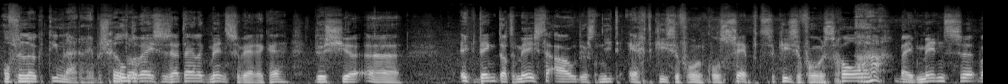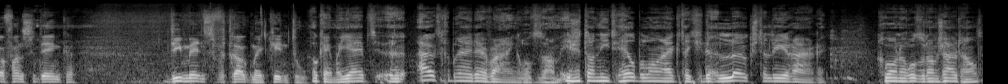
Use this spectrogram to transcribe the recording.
Of ze een leuke teamleider hebben, scheelt Onderwijs ook is uiteindelijk mensenwerk, hè. Dus je... Uh, ik denk dat de meeste ouders niet echt kiezen voor een concept. Ze kiezen voor een school Aha. bij mensen waarvan ze denken... die mensen vertrouw ik mijn kind toe. Oké, okay, maar jij hebt uh, uitgebreide ervaring in Rotterdam. Is het dan niet heel belangrijk dat je de leukste leraren... gewoon naar Rotterdam-Zuid haalt?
